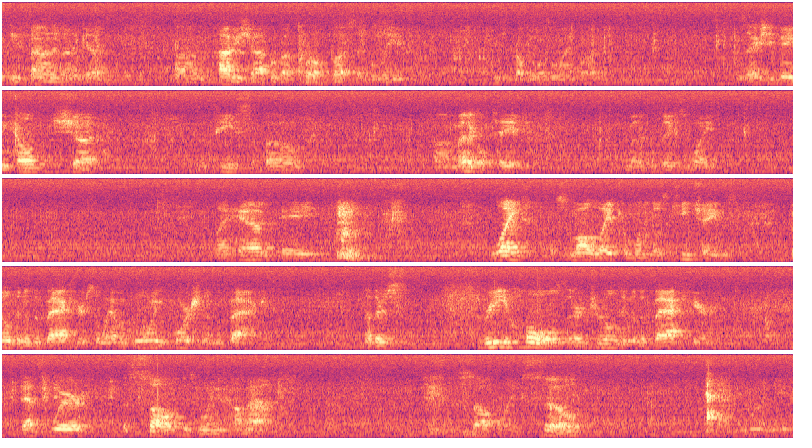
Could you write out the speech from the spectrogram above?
Basically found in like a um, hobby shop for about 12 bucks, I believe. This probably wasn't my part. It was actually being held shut with a piece of uh, medical tape. Medical tape's white. I have a light, a small light from one of those keychains built into the back here, so we'll have a glowing portion in the back. Now there's three holes that are drilled into the back here. That's where the salt is going to come out. Take the salt like so. You really need-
